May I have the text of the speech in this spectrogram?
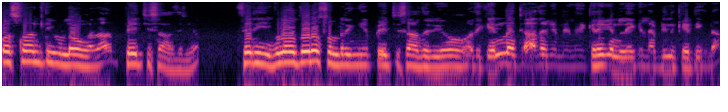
பர்சனாலிட்டி உள்ளவங்க தான் பேச்சு சாதுரியம் சரி இவ்வளோ தூரம் சொல்கிறீங்க பேச்சு சாதுரியம் அதுக்கு என்ன ஜாதக நிலை கிரக நிலைகள் அப்படின்னு கேட்டிங்கன்னா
